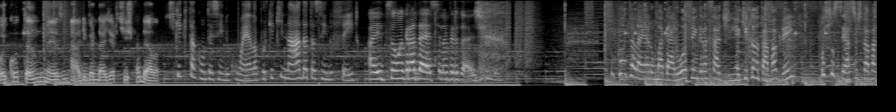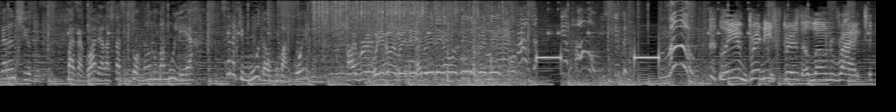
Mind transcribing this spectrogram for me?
Boicotando mesmo a liberdade artística dela. O que que tá acontecendo com ela? Por que que nada tá sendo feito? A edição agradece, na verdade. Enquanto ela era uma garota engraçadinha que cantava bem, o sucesso estava garantido. Mas agora ela está se tornando uma mulher. Será que muda alguma coisa? Where you going, Brittany? Hi, Brittany. How was it, Brittany? Leave Britney Spears alone right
